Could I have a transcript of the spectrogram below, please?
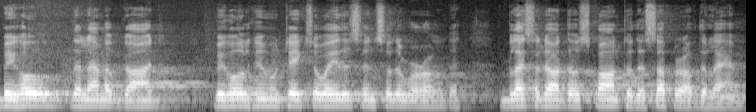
Behold the Lamb of God. Behold him who takes away the sins of the world. Blessed are those called to the supper of the Lamb.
